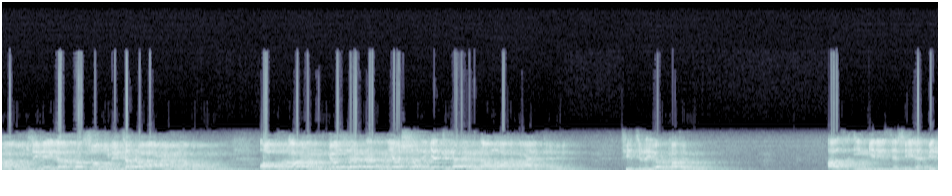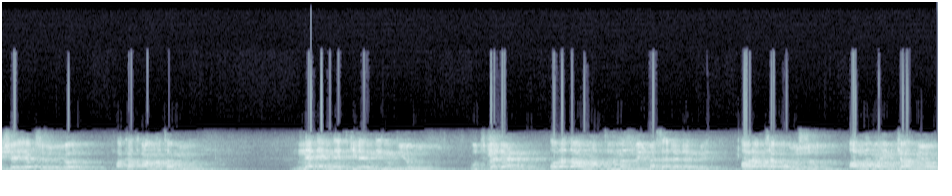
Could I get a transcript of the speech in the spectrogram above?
مَا اُنْزِلَ اِلَى الرَّسُولِ تَرَى اَعْيُنَهُمْ O Kur'an gözlerden yaşları getiren Allah'ın ayetleri. Titriyor kadın. Az İngilizcesiyle bir şeyler söylüyor fakat anlatamıyor. Neden etkilendin diyoruz hutbeden, orada anlattığımız bir meseleden mi? Arapça konuşup anlama imkanı yok.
